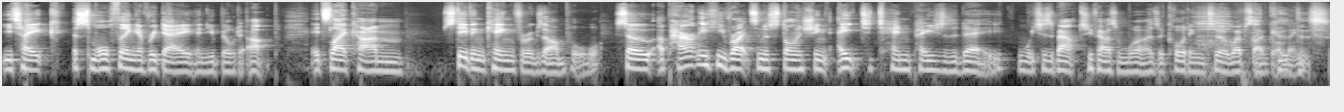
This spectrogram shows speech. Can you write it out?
You take a small thing every day and you build it up. It's like um Stephen King, for example. So apparently he writes an astonishing eight to ten pages a day, which is about two thousand words according to a website I've got linked.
